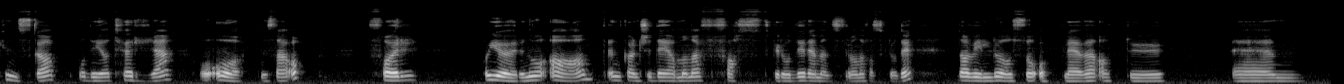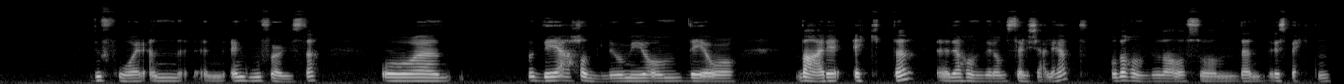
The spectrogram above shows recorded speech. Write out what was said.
kunnskap, og det å tørre å åpne seg opp for å gjøre noe annet enn kanskje det man er fastgrodd i, det mønsteret man er fastgrodd i, da vil du også oppleve at du eh, Du får en, en, en, god følelse. Og, og, det handler jo mye om det å være ekte. Det handler om selvkjærlighet. Og det handler jo da også om den respekten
